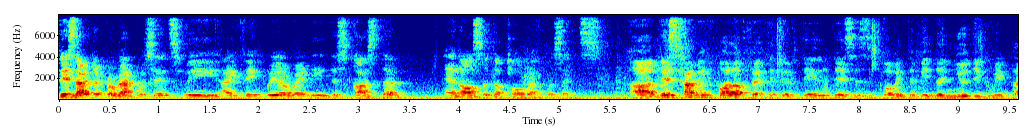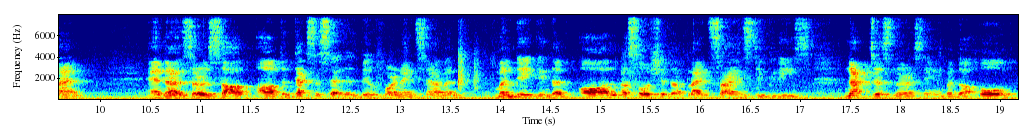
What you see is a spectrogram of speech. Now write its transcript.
These are the prerequisites. We, I think we already discussed them and also the core requisites. Uh, this coming fall of 2015, this is going to be the new degree plan. And as a result of the Texas Senate Bill 497, mandating that all associate applied science degrees, not just nursing, but the whole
